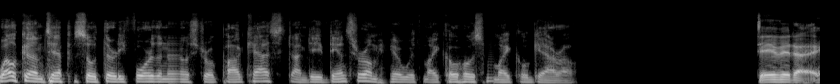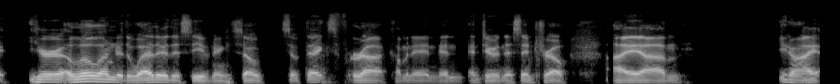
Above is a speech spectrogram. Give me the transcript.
Welcome to episode 34 of the No Stroke Podcast. I'm Dave Dancer. I'm here with my co-host Michael Garrow. David, I, you're a little under the weather this evening, so so thanks for uh, coming in and, and doing this intro. I um, you know, I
